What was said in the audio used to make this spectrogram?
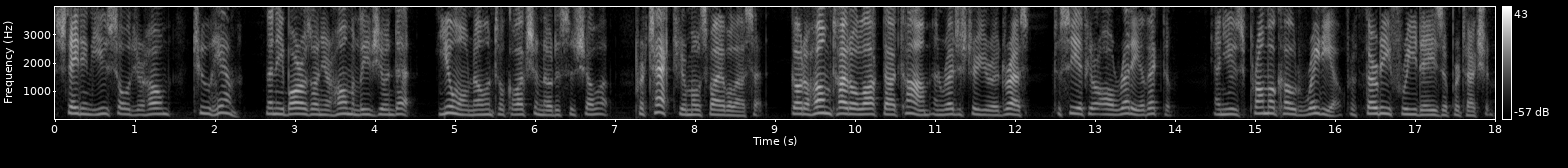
stating that you sold your home to him. Then he borrows on your home and leaves you in debt. You won't know until collection notices show up. Protect your most valuable asset. Go to HometitleLock.com and register your address to see if you're already a victim. And use promo code RADIO for 30 free days of protection.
